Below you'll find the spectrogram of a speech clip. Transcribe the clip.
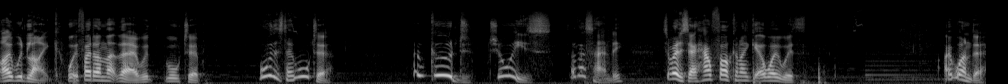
I would like... What if I done that there with water? Oh, there's no water. Oh, good. Joys. Oh, that's handy. So wait a sec, how far can I get away with? I wonder.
